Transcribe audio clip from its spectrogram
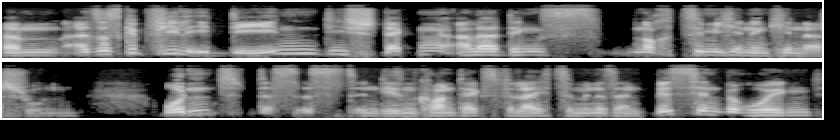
Ähm, also es gibt viele Ideen, die stecken allerdings noch ziemlich in den Kinderschuhen. Und, das ist in diesem Kontext vielleicht zumindest ein bisschen beruhigend,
